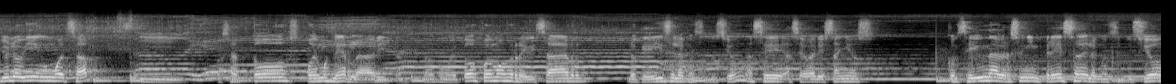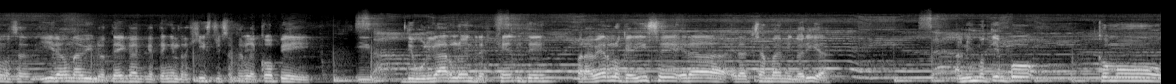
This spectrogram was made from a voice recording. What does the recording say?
yo lo vi en un WhatsApp y, o sea, todos podemos leerla ahorita, ¿no? Como que todos podemos revisar lo que dice la Constitución. Hace, hace varios años conseguí una versión impresa de la Constitución, o sea, ir a una biblioteca que tenga el registro y sacarle copia y, y divulgarlo entre gente para ver lo que dice era, era chamba de minoría. Al mismo tiempo, ¿cómo,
